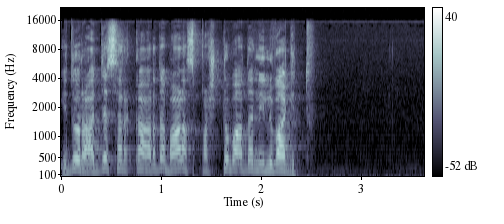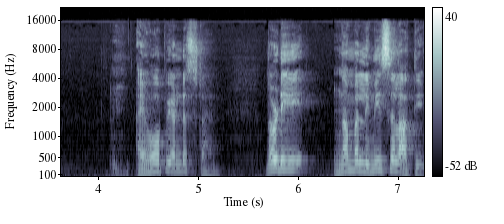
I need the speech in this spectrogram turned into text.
ಇದು ರಾಜ್ಯ ಸರ್ಕಾರದ ಭಾಳ ಸ್ಪಷ್ಟವಾದ ನಿಲುವಾಗಿತ್ತು. ಐ ಹೋಪ್ ಯು ಅಂಡರ್ಸ್ಟ್ಯಾಂಡ್ ನೋಡಿ, ನಮ್ಮಲ್ಲಿ ಮೀಸಲಾತಿ.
